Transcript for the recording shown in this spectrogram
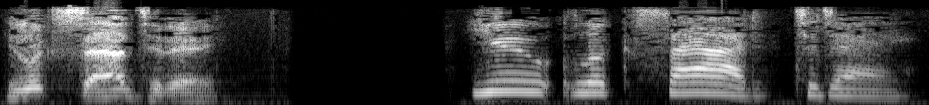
You look sad today. You look sad today.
